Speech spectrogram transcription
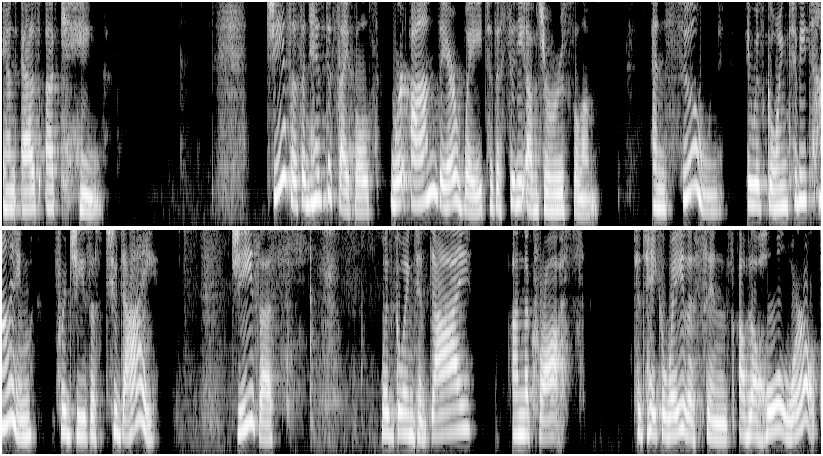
and as a King. Jesus and his disciples were on their way to the city of Jerusalem, and soon it was going to be time for Jesus to die. Jesus was going to die on the cross to take away the sins of the whole world.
